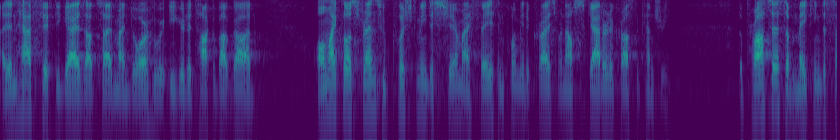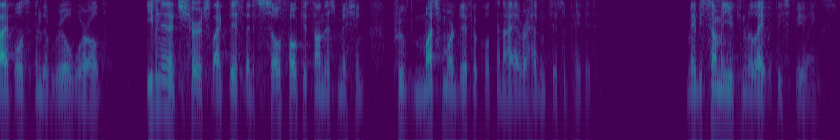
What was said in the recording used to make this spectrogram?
I didn't have 50 guys outside my door who were eager to talk about God. All my close friends who pushed me to share my faith and point me to Christ were now scattered across the country. The process of making disciples in the real world, even in a church like this that is so focused on this mission, proved much more difficult than I ever had anticipated. Maybe some of you can relate with these feelings.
